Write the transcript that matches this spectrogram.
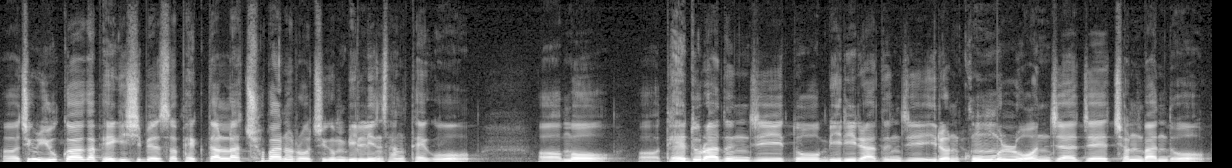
어, 지금 유가가 120에서 100달러 초반으로 지금 밀린 상태고 어, 뭐 어, 대두라든지 또 밀이라든지 이런 곡물 원자재 전반도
